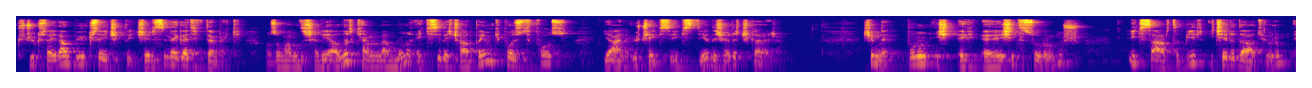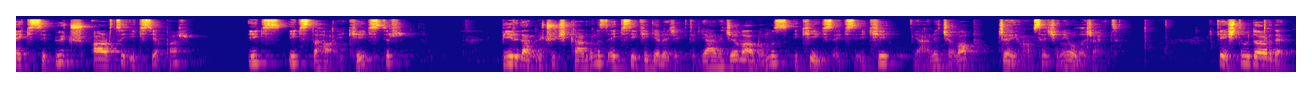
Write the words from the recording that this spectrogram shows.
Küçük sayıdan büyük sayı çıktı içerisi negatif demek. O zaman dışarıya alırken ben bunu eksiyle çarpayım ki pozitif olsun. Yani 3 eksi x diye dışarı çıkaracağım. Şimdi bunun e, eşiti sorulmuş x artı 1 içeri dağıtıyorum. Eksi 3 artı x yapar. x, x daha 2x'tir. 1'den 3'ü çıkardınız eksi 2 gelecektir. Yani cevabımız 2x eksi 2 yani cevap Ceyhan seçeneği olacaktı. Geçtim 4'e.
